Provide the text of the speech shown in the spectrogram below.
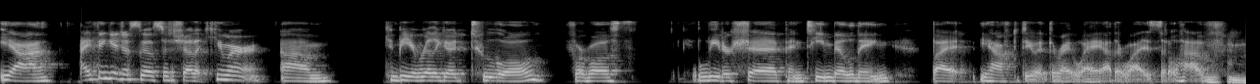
Yeah, I think it just goes to show that humor um, can be a really good tool for both leadership and team building, but you have to do it the right way. Otherwise, it'll have mm-hmm.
